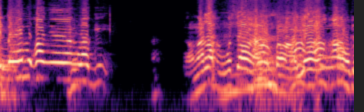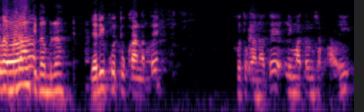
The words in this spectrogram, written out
itu mah bukannya yang lagi. Jangan lah nggak usah. Bahaya. kita bedah, kita bedah. jadi kutukan teh kutukan teh lima tahun sekali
